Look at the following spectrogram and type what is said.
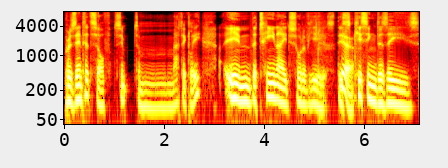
present itself symptomatically in the teenage sort of years? This Yeah. kissing disease,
